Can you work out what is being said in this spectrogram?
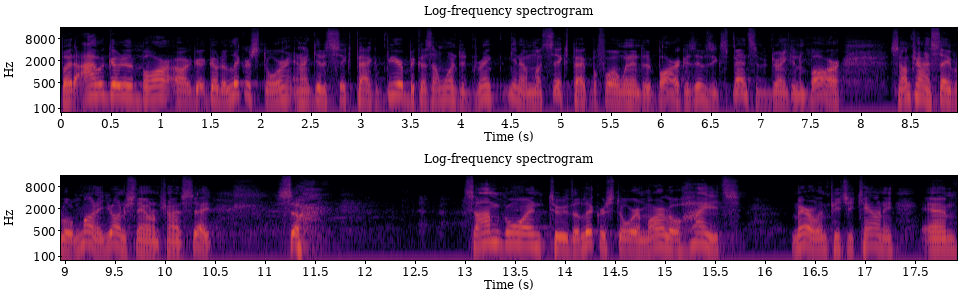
But I would go to the bar uh, or go to the liquor store and I'd get a six pack of beer because I wanted to drink, you know, my six pack before I went into the bar because it was expensive to drink in the bar. So I'm trying to save a little money. You understand what I'm trying to say. So, so I'm going to the liquor store in Marlow Heights, Maryland, PG County, and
